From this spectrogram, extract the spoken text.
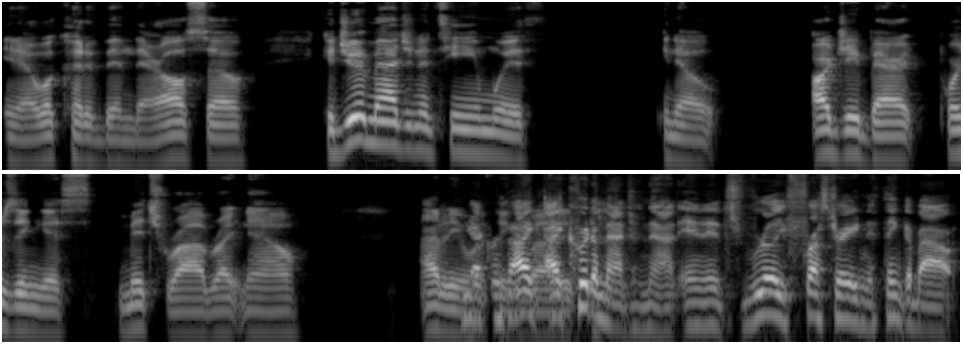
You know, what could have been there also. Could you imagine a team with, you know, RJ Barrett, Porzingis, Mitch Robb right now? I don't even yeah, I, I could imagine that. And it's really frustrating to think about.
